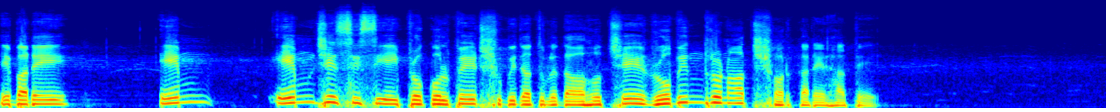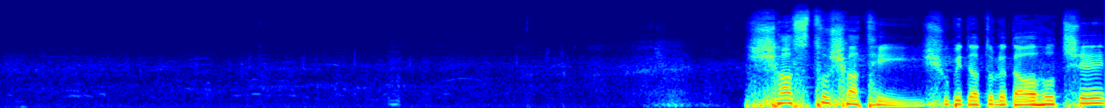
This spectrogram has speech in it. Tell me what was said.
এবারে এম, এমজেসিসি এই প্রকল্পের সুবিধা তুলে দেওয়া হচ্ছে রবীন্দ্রনাথ সরকারের হাতে। স্বাস্থ্য সাথী সুবিধা তুলে দেওয়া হচ্ছে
